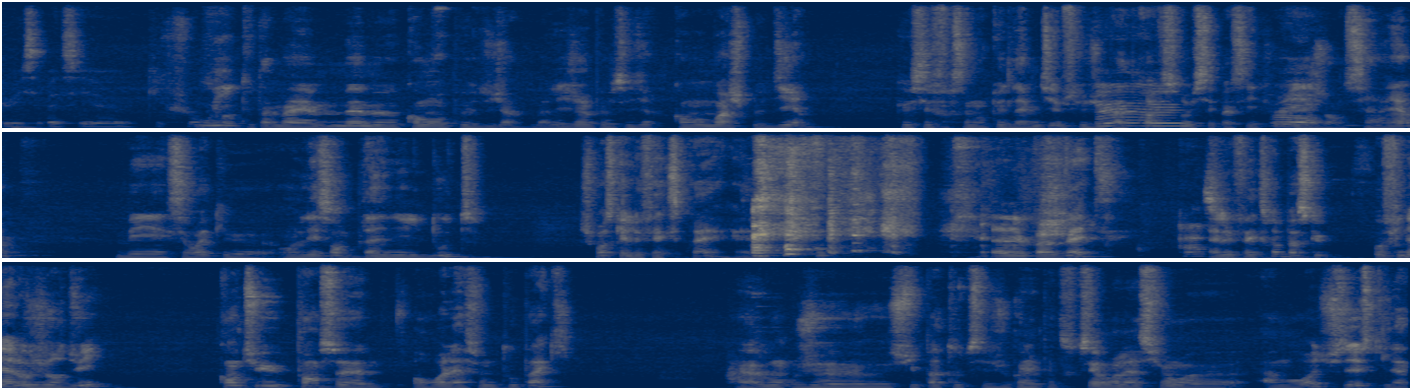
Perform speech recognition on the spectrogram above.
qu'il s'est passé euh, quelque chose Oui, totalement. Même euh, comment on peut dire, bah, les gens peuvent se dire, comment moi je peux dire que c'est forcément que de l'amitié, parce que j'ai pas de preuves, sur c'est passé, vois, Ouais. et j'en sais rien. Mais c'est vrai que en laissant planer le doute, je pense qu'elle le fait exprès. Elle, elle est pas bête. Ah, je- Elle le fait exprès parce que, au final, aujourd'hui, quand tu penses aux relations de Tupac, euh, bon, je suis pas toutes ces, je connais pas toutes ses relations euh, amoureuses, je sais juste qu'il a,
